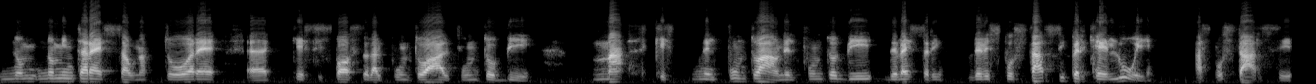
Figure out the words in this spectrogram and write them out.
non, non, mi interessa un attore eh, che si sposta dal punto A al punto B, ma che nel punto A o nel punto B deve, essere, deve spostarsi perché è lui a spostarsi.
